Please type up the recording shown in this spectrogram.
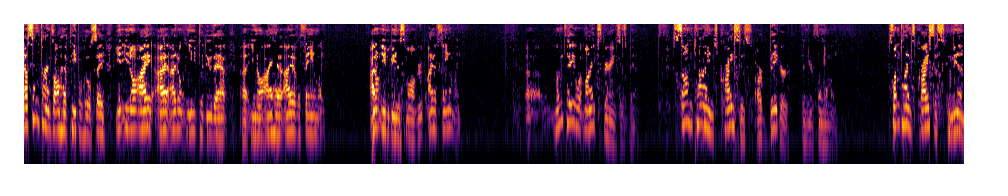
Now, sometimes I'll have people who will say, you, you know, I, I, I, don't need to do that. Uh, you know, I have, I have a family. I don't need to be in a small group. I have family. Uh, let me tell you what my experience has been. Sometimes crises are bigger than your family. Sometimes crises come in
